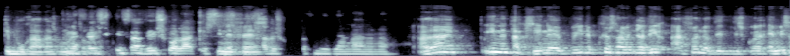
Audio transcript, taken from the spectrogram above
την μπουγάδα. Στην ΕΦΕΣ και στα δύσκολα και στην ΕΦΕΣ. Στα δύσκολα παιχνίδια, ναι, ναι, ναι. Αλλά είναι εντάξει, είναι, είναι πιο Δηλαδή, αυτό είναι ότι εμείς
